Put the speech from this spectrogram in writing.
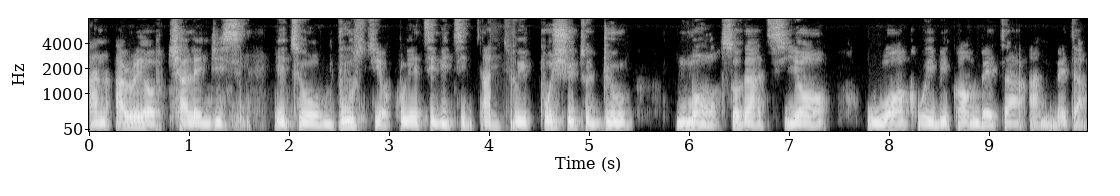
an array of challenges. It will boost your creativity and it will push you to do more so that your work will become better and better.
